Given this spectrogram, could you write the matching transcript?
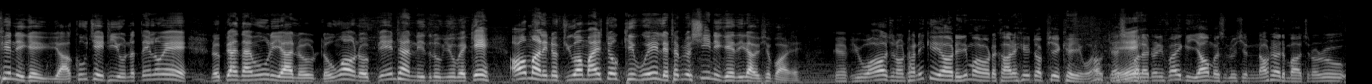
ဖြစ်နေခဲ့ပြီဗျအခုချိန်ထိကိုနှစ်သင်းလုံးရဲ့ပြန်ဆိုင်မှုတွေကလုံးဝတော့ပြင်းထန်နေသလိုမျိုးပဲကဲအောက်မှာလေးတော့ viewer milestone giveaway လည်းထပ်ပြီးတော့ရှိနေခဲ့သေးတာပဲဖြစ်ပါတယ်ကဲ view ကတော့ကျွန်တော် 20k ရောက်ဒီနေ့မှာတော့တခါတည်း hit တော့ဖြစ်ခဲ့ရေပေါ့နော် dash မှာလည်း 25k ရောက်မယ်ဆိုလို့ရှိရင်နောက်ထပ်ဒီမှာကျွန်တော်တို့အဲ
